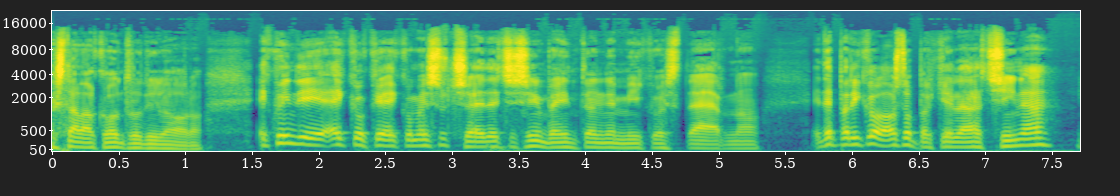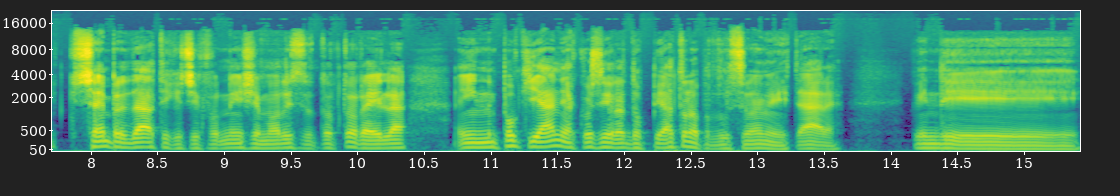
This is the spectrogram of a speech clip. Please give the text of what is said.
stava contro di loro. E quindi ecco che come succede ci si inventa il nemico esterno. Ed è pericoloso perché la Cina, sempre dati che ci fornisce Maurizio Tortorella, in pochi anni ha quasi raddoppiato la produzione militare. Quindi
